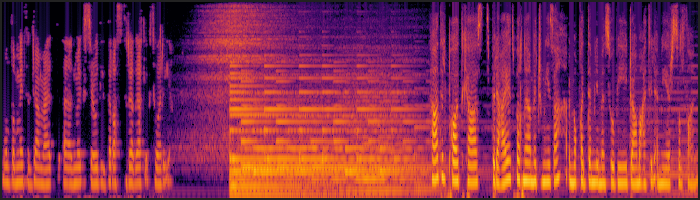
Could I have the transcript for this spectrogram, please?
وانضميت لجامعة الملك سعود لدراسة الرياضيات الاكتوارية. هذا البودكاست برعاية برنامج ميزة المقدم لمنسوبي جامعة الأمير سلطان.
